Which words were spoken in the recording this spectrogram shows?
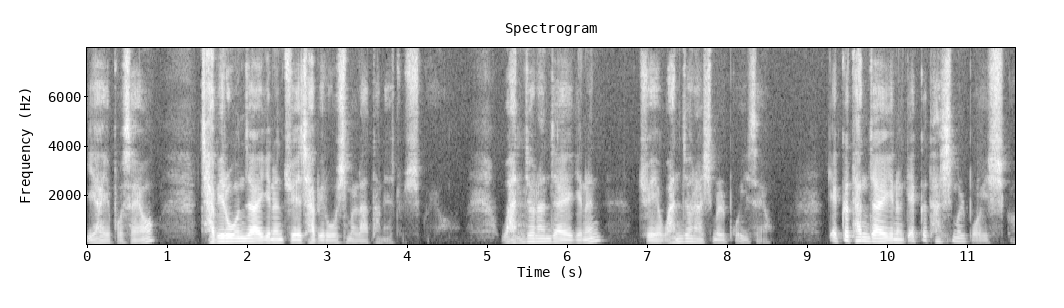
이하에 보세요. 자비로운 자에게는 주의 자비로우심을 나타내 주시고요. 완전한 자에게는 주의 완전하심을 보이세요. 깨끗한 자에게는 깨끗하심을 보이시고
